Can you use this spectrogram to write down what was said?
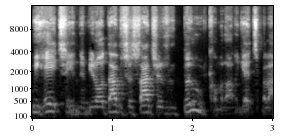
We hate seeing them. You know, Davinson Sanchez was booed coming on against Milan.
